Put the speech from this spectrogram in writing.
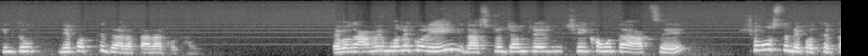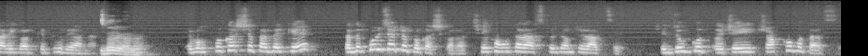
কিন্তু নেপথ্যে যারা তারা কোথায়? এবং আমি মনে করি রাষ্ট্রযন্ত্রের সেই ক্ষমতা আছে সমস্ত নেপথ্যের কারিগরকে ধরে আনা এবং প্রকাশ্যে তাদেরকে তাদের পরিচয়টা প্রকাশ করার। সেই ক্ষমতা রাষ্ট্রযন্ত্রের আছে সেই যোগ্য সেই সক্ষমতা আছে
